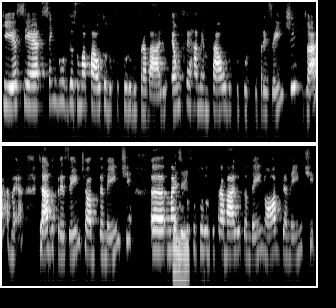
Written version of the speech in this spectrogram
que esse é, sem dúvidas, uma pauta do futuro do trabalho, é um ferramental do futuro do presente, já, né? Já do presente, obviamente, uh, mas também. do futuro do trabalho também, obviamente.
